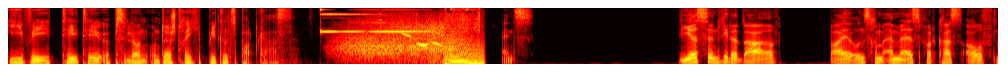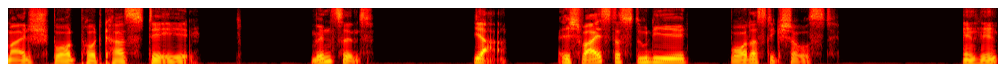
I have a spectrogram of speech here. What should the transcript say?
iwtty-Beatles Podcast. Eins. Wir sind wieder da bei unserem MLS-Podcast auf meinsportpodcast.de. Vincent, Ja, ich weiß, dass du die Border Stick schaust. Mhm.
